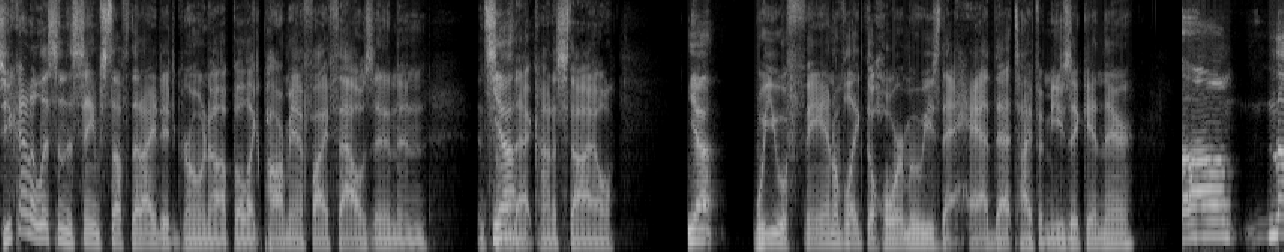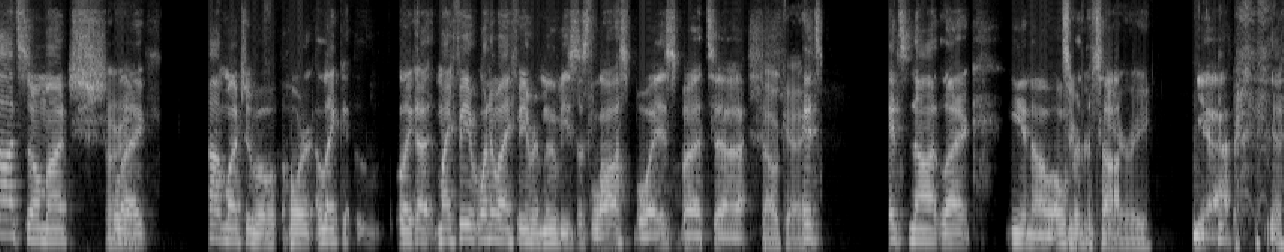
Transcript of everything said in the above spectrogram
So you kind of listen to the same stuff that I did growing up, uh, like Power Man Five Thousand and and some Yeah. of that kind of style. Yeah. Were you a fan of like the horror movies that had that type of music in there? Um, not so much. Okay. Like, not much of a horror. Like, like uh, my favorite, one of my favorite movies is Lost Boys, but uh, Okay, it's it's not like you know over super the top. scary. Yeah,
